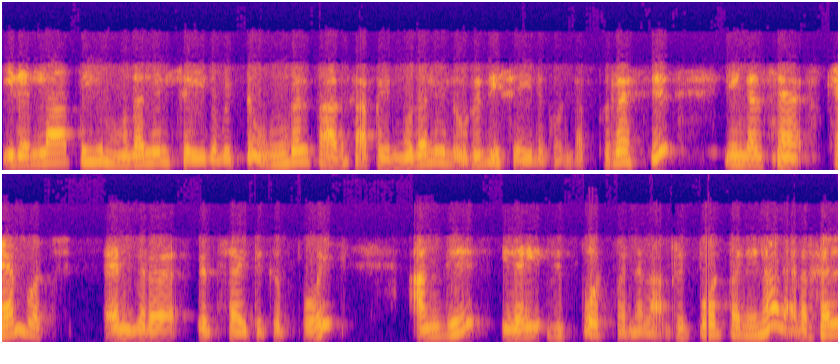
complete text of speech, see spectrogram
இது எல்லாத்தையும் முதலில் செய்துவிட்டு உங்கள் பாதுகாப்பை முதலில் உறுதி செய்து கொண்ட பிறகு நீங்கள் ஸ்கேம்வாட்ச் என்கிற வெப்சைட்டுக்கு போய் அங்கு இதை ரிப்போர்ட் பண்ணலாம். ரிப்போர்ட் பண்ணினால் அவர்கள்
